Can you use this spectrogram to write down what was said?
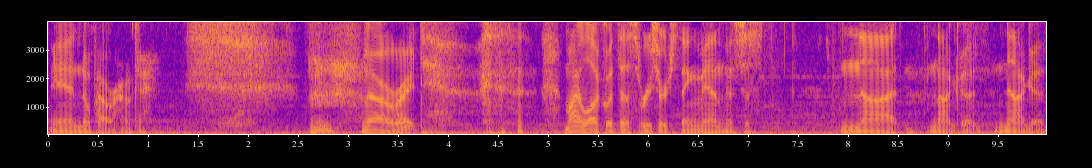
And no power. Okay. All right. My luck with this research thing, man, is just not not good. Not good.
